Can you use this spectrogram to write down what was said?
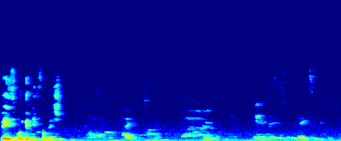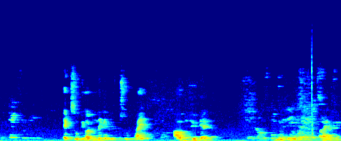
based on the information? X will be to negative 2, right? How did you get it? Alright,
